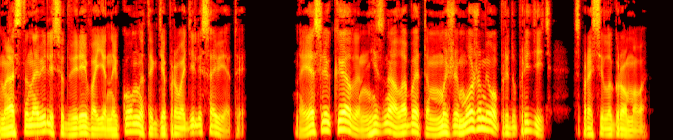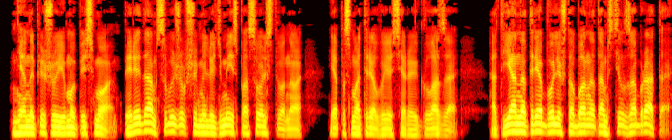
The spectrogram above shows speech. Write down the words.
Мы остановились у дверей военной комнаты, где проводили советы. Но если Келвин не знал об этом, мы же можем его предупредить, спросила Громова. Я напишу ему письмо, передам с выжившими людьми из посольства, но я посмотрел в ее серые глаза. От Яна требовали, чтобы он отомстил за брата,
